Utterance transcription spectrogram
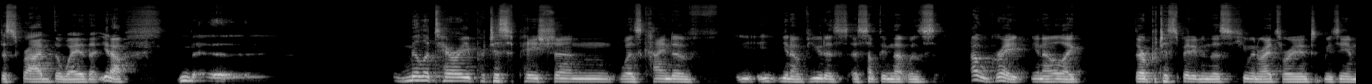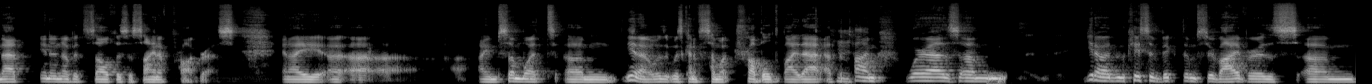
described the way that, you know, military participation was kind of, you know, viewed as, as something that was, oh, great, you know, like they're participating in this human rights oriented museum. That in and of itself is a sign of progress. And I, uh, uh I'm somewhat, um, you know, was, was, kind of somewhat troubled by that at the mm. time. Whereas, um, you know, in the case of victim survivors, um,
